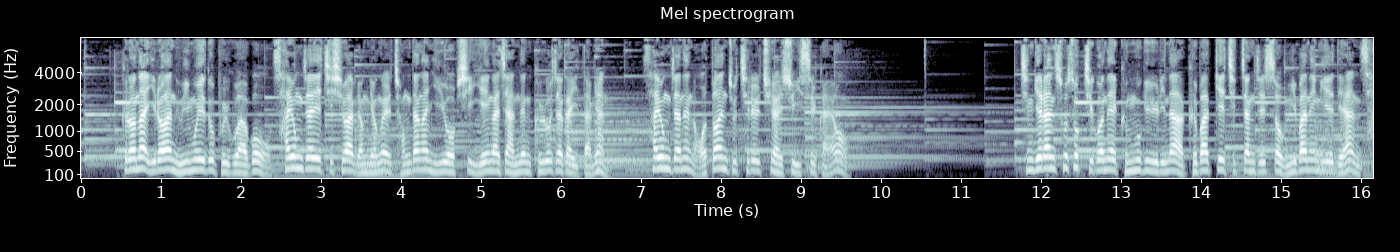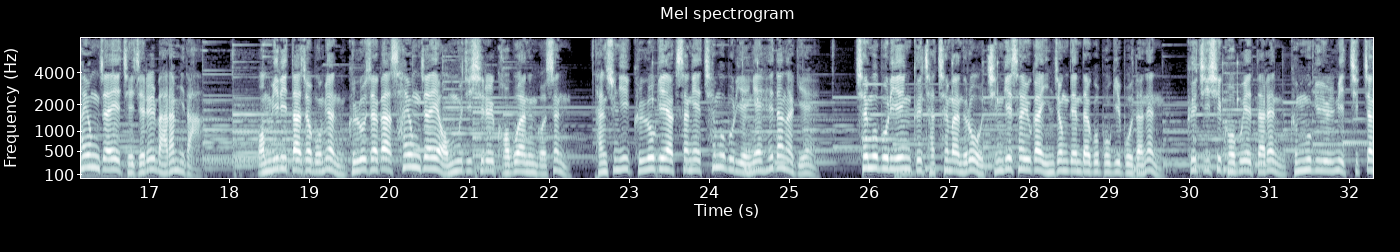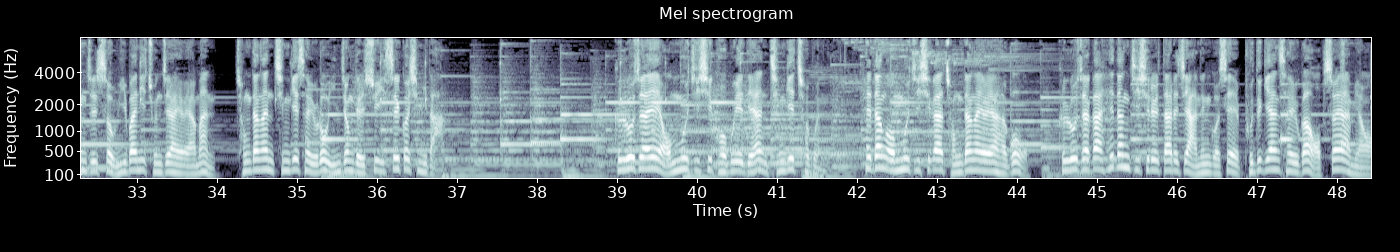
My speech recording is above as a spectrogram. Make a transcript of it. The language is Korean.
그러나 이러한 의무에도 불구하고 사용자의 지시와 명령을 정당한 이유 없이 이행하지 않는 근로자가 있다면 사용자는 어떠한 조치를 취할 수 있을까요? 징계란 소속 직원의 근무규율이나 그 밖의 직장 질서 위반 행위에 대한 사용자의 제재를 말합니다. 엄밀히 따져보면 근로자가 사용자의 업무 지시를 거부하는 것은 단순히 근로계약상의 채무불이행에 해당하기에 채무불이행 그 자체만으로 징계 사유가 인정된다고 보기보다는 그 지시 거부에 따른 근무규율 및 직장 질서 위반이 존재하여야만 정당한 징계 사유로 인정될 수 있을 것입니다. 근로자의 업무 지시 거부에 대한 징계 처분. 해당 업무 지시가 정당하여야 하고 근로자가 해당 지시를 따르지 않은 것에 부득이한 사유가 없어야 하며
